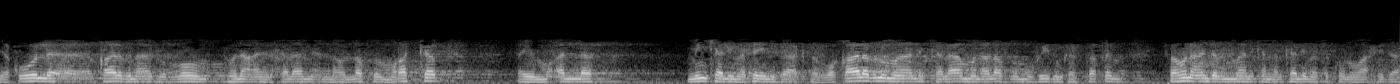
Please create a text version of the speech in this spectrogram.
يقول آه، قال ابن أبي الروم هنا عن الكلام أنه اللفظ المركب أي المؤلف من كلمتين فأكثر وقال ابن مالك كلامنا لفظ مفيد كاستقم فهنا عند ابن مالك أن الكلمة تكون واحدة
